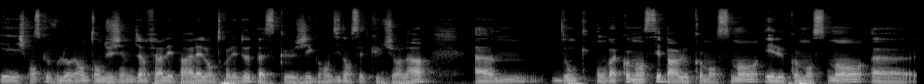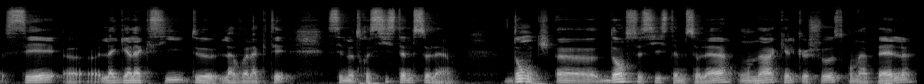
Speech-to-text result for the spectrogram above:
Et je pense que vous l'aurez entendu, j'aime bien faire les parallèles entre les deux parce que j'ai grandi dans cette culture-là. Euh, donc, on va commencer par le commencement. Et le commencement, euh, c'est euh, la galaxie de la Voie lactée. C'est notre système solaire. Donc, dans ce système solaire, on a quelque chose qu'on appelle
